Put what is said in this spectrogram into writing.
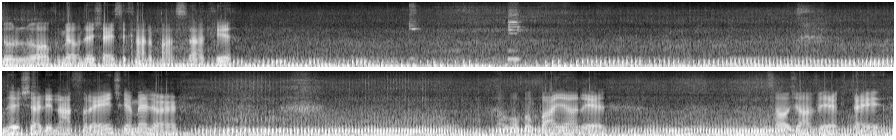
Tô louco mesmo. Deixar esse cara passar aqui. Deixar ele na frente que é melhor. Eu vou acompanhando ele. Só já ver que tem.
